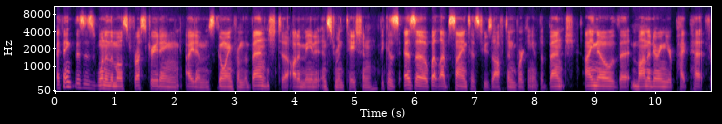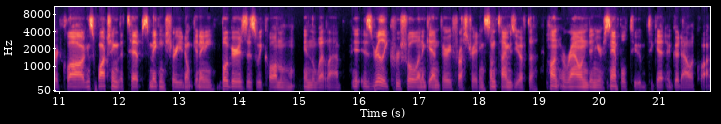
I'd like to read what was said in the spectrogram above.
I think this is one of the most frustrating items going from the bench to automated instrumentation because as a wet lab scientist who's often working at the bench, I know that monitoring your pipette for clogs, watching the tips, making sure you don't get any boogers as we call them in the wet lab is really crucial and again very frustrating. Sometimes you have to hunt around in your sample tube to get a good aliquot.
